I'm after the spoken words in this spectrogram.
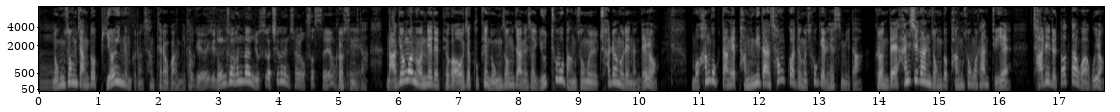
음. 농성장도 비어 있는 그런 상태라고 합니다. 그러게요. 이게 농성한다는 뉴스가 최근엔 잘 없었어요. 그렇습니다. 네. 나경원 원내대표가 어제 국회 농성장에서 유튜브 방송을 촬영을 했는데요. 뭐 한국당의 박미단 성과 등을 소개를 했습니다. 그런데 1시간 정도 방송을 한 뒤에 자리를 떴다고 하고요.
